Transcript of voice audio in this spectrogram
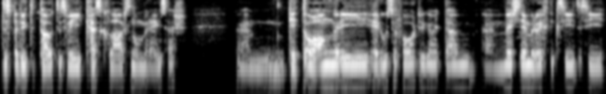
das bedeutet halt, dass du kein klares Nummer 1 hast. Ähm, gibt auch andere Herausforderungen mit dem. Ähm, mir war es immer wichtig, dass ich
